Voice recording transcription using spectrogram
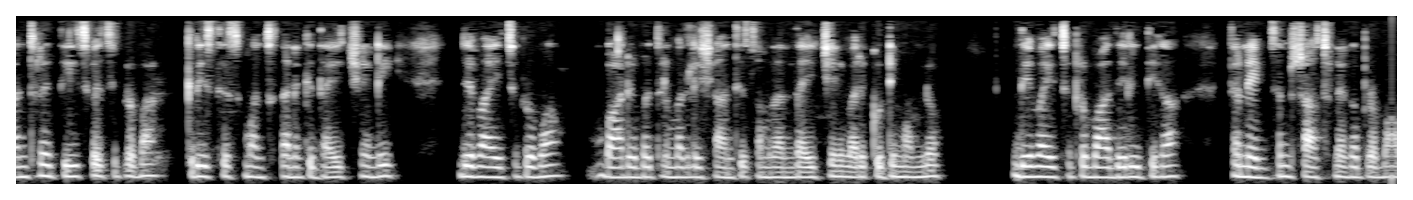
మంచుని తీసివేసి ప్రభా క్రీస్తస్ మంచు తనకి దయచేయండి. దేవాయచ ప్రభా భార్య భర్తల మధ్య శాంతి సమరాన్ని దయచేయండి వారి కుటుంబంలో. దేవాయచ ప్రభా అదే రీతిగా తన ఎగ్జామ్స్ రాస్తుండగా ప్రభా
